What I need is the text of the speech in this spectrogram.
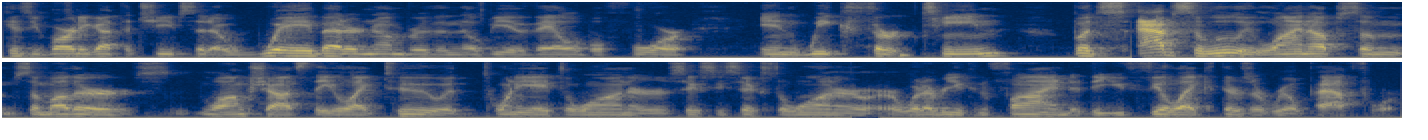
because you've already got the Chiefs at a way better number than they'll be available for in Week 13. But absolutely line up some some other long shots that you like too at 28 to one or 66 to one or, or whatever you can find that you feel like there's a real path for.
